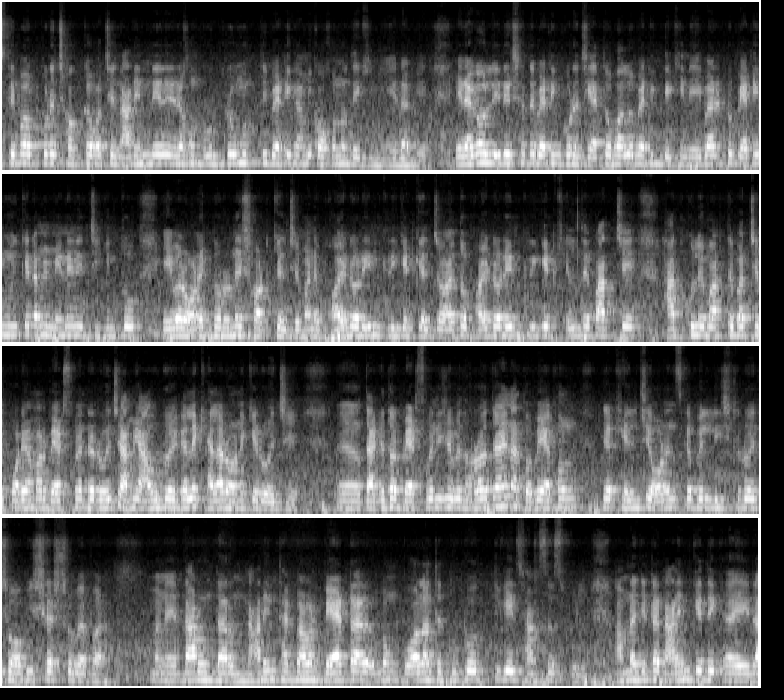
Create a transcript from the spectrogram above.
স্টেপ আউট করে ছক্কা পাচ্ছে। নারিনের এরকম রুদ্রমূর্তি ব্যাটিং আমি কখনো দেখিনি এর আগে। এর আগেও লিডের সাথে ব্যাটিং করেছে, এত ভালো ব্যাটিং দেখিনি। এবার একটু ব্যাটিং উইকেট আমি মেনে নিচ্ছি, কিন্তু এবার অনেক ধরনের শট খেলছে মানে ভয়েডর ইন ক্রিকেট খেলছে। হয়তো ভয়েডর ইন ক্রিকেট খেলতে পারছে, হাত খুলে মারতে পারছে, পরে আমার ব্যাটসম্যানরা রয়েছে, আমি আউট হয়ে গেলে খেলার অনেকে রয়েছে। তাকে তো আর ব্যাটসম্যান হিসেবে ধরা যায় না, তবে এখন যা খেলছে অরেঞ্জ কাপের লিস্টে রয়েছে, অবিশ্বাস্য ব্যাপার। মানে দারুণ দারুণ। নারিন থাকবে আবার ব্যাট আর এবং বল হাতে দুটোর দিকেই সাকসেসফুল আমরা যেটা নারিনকে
